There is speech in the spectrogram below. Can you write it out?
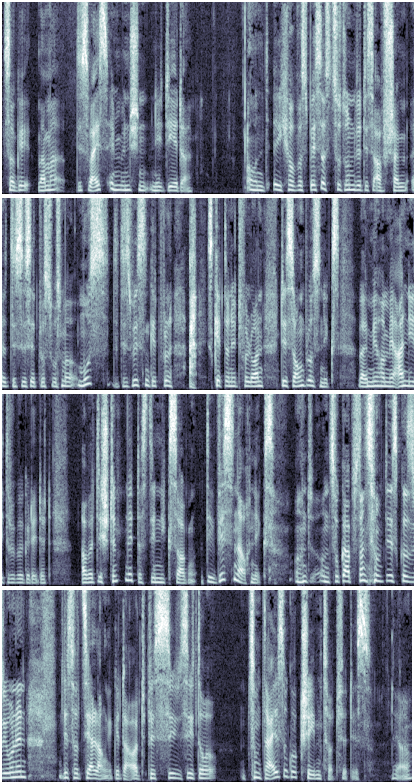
Sage ich, Mama, das weiß in München nicht jeder. Und ich habe was Besseres zu tun, wie das Aufschreiben. Äh, das ist etwas, was man muss. Das Wissen geht verloren. Ah, es geht da nicht verloren. Die sagen bloß nichts, weil wir haben ja auch nie drüber geredet. Aber das stimmt nicht, dass die nichts sagen. Die wissen auch nichts. Und, und so gab es dann so Diskussionen. Das hat sehr lange gedauert, bis sie sich da zum Teil sogar geschämt hat für das. Ja.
